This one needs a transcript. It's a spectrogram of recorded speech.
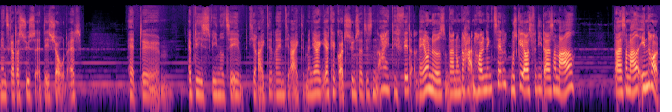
mennesker, der synes, at det er sjovt at, at, øh, at blive svinet til direkte eller indirekte. Men jeg, jeg kan godt synes, at det er sådan, nej, det er fedt at lave noget, som der er nogen, der har en holdning til. Måske også, fordi der er så meget der er så meget indhold.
